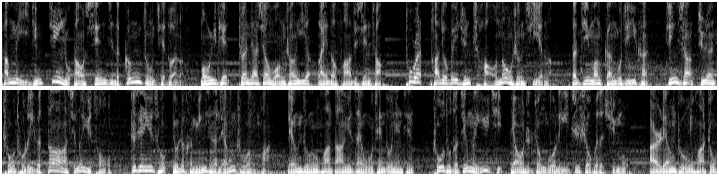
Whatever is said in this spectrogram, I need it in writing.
他们已经进入到先进的耕种阶段了。某一天，专家像往常一样来到发掘现场，突然他就被一群吵闹声吸引了。他急忙赶过去一看，金沙居然出土了一个大型的玉琮。这件玉琮有着很明显的良渚文化，良渚文化大约在五千多年前出土的精美玉器，标志着中国礼制社会的序幕。而良渚文化中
